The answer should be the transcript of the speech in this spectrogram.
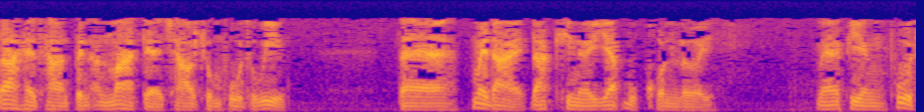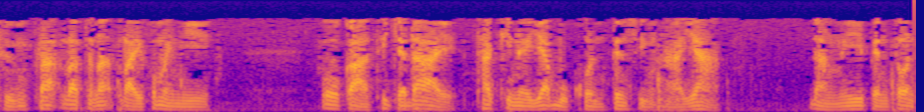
ได้ให้ทานเป็นอันมากแก่ชาวชมพูทวีป แต่ไม่ได้ดักคิเนยะบุคคลเลย แม้เพียงพูดถึงพระรัตนตรัยก็ไม่มี โอกาสที่จะได้ทักขิเนยบุคคลเป็นสิ่งหายาก ดังนี้เป็นต้น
